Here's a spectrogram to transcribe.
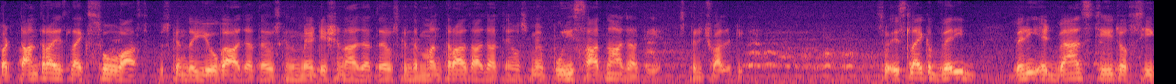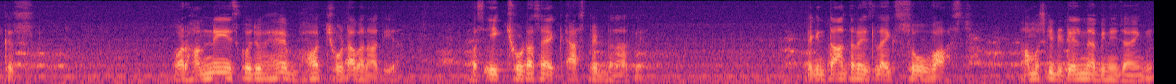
But tantra is like so vast उसके अंदर योगा आ जाता है, उसके अंदर मेडिटेशन आ जाता है, उसके अंदर मंत्राज आ जाते हैं, उसमें पूरी साधना आ जाती है स्पिरिचुअलिटी की। So it's like a very very advance stage of seekers और हमने इसको जो है बहुत छोटा बना दिया। बस एक छोटा सा एक एस्पेक्ट बना दिया। लेकिन tantra is like so vast हम उसकी डिटेल में अभी नहीं जाएँगे।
